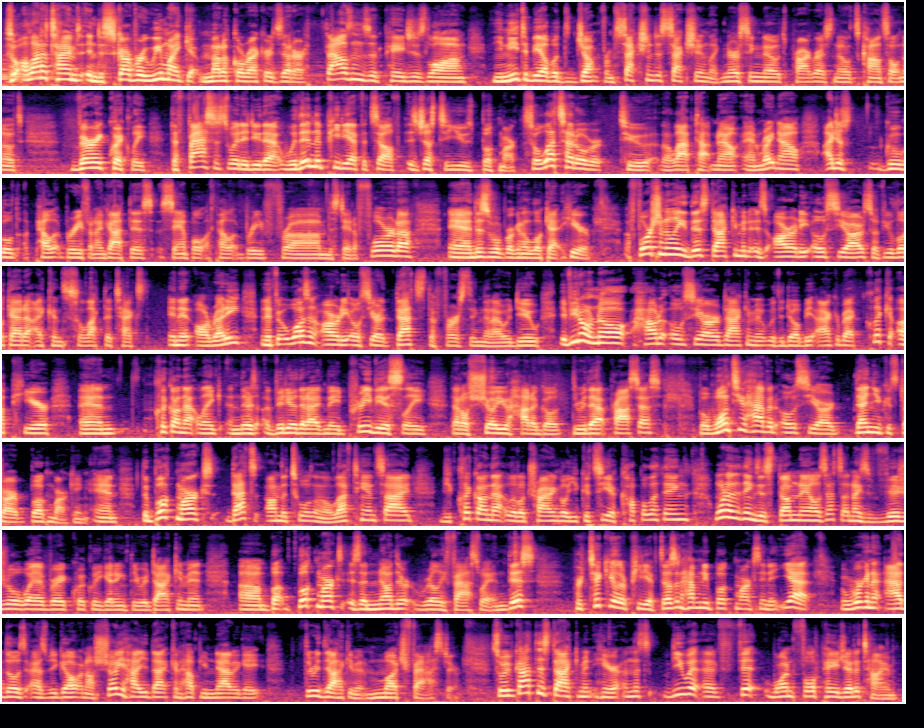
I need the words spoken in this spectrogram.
So a lot of times in discovery, we might get medical records that are thousands of pages long. You need to be able to jump from section to section, like nursing notes, progress notes, consult notes, very quickly. The fastest way to do that within the PDF itself is just to use bookmark. So let's head over to the laptop now. And right now, I just Googled appellate brief and I got this sample appellate brief from the state of Florida. And this is what we're gonna look at here. Fortunately, this document is already OCR. So if you look at it, I can select the text in it already. And if it wasn't already OCR, that's the first thing that I would do. If you don't know how to OCR a document with Adobe Acrobat, click up here and click on that link and there's a video that I've made previously that'll show you how to go through that process. But once you have it OCR, then you can start bookmarking. And the bookmarks, that's on the tools on the left-hand side. If you click on that little triangle, you could see a couple of things. One of the things is thumbnails. That's a nice visual way of very quickly getting through a document. Um, but bookmarks is another really fast way. And this particular PDF doesn't have any bookmarks in it yet, and we're gonna add those as we go, and I'll show you how that can help you navigate through the document much faster. So we've got this document here and let's view it and fit one full page at a time.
